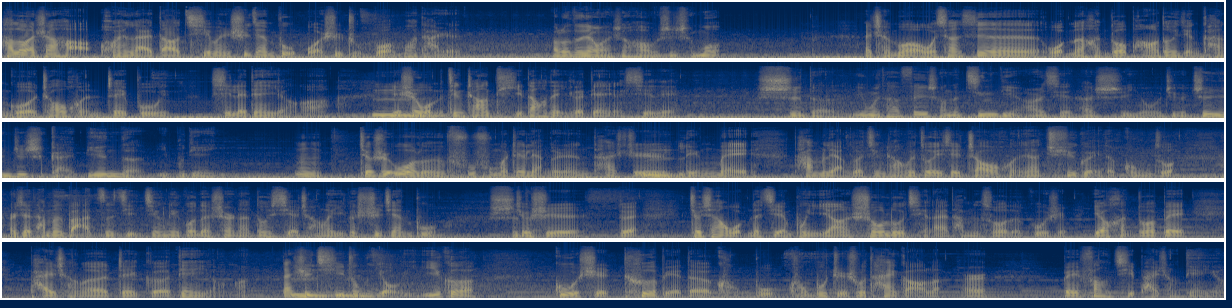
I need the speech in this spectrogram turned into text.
Hello，晚上好，欢迎来到奇闻事件部，我是主播莫大人。Hello，大家晚上好，我是陈默。哎，陈默，我相信我们很多朋友都已经看过《招魂》这部系列电影啊，嗯也是我们经常提到的一个电影系列。是的，因为它非常的经典，而且它是由这个真人真事改编的一部电影。嗯，就是沃伦夫妇嘛，这两个人他是嗯灵媒，他们两个经常会做一些招魂啊、驱鬼的工作，而且他们把自己经历过的事儿呢，都写成了一个事件簿。是，就是对，就像我们的节目一样，收录起来他们所有的故事，也有很多被拍成了这个电影啊。但是其中有一个故事特别的恐怖，恐怖指数太高了，而被放弃拍成电影。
